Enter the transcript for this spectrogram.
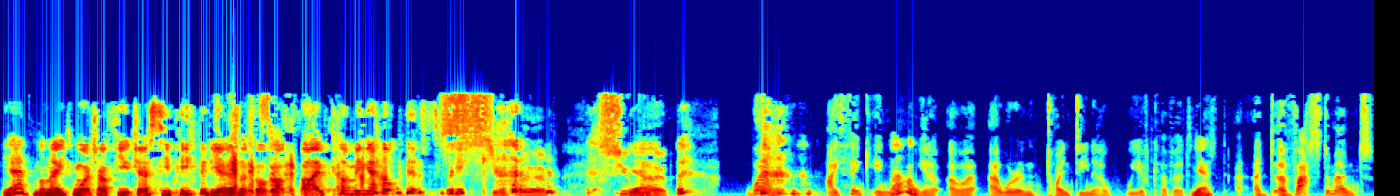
Yeah, well now you can watch our future SCP videos. I've got about five coming out this week. Superb, superb. Well, I think in Wow. you know our hour and twenty now we have covered Yeah. a, a, vast amount.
